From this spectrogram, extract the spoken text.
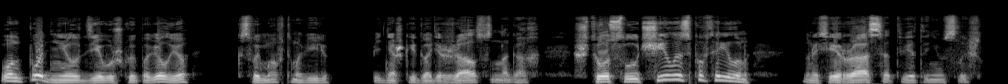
Он поднял девушку и повел ее к своему автомобилю. Бедняжка едва держался на ногах. — Что случилось? — повторил он, но на сей раз ответа не услышал.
